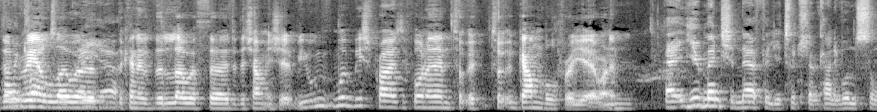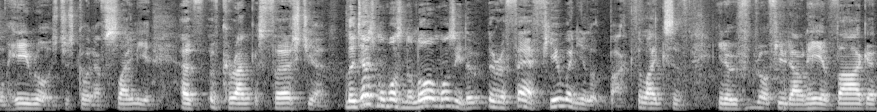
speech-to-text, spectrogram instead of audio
the, the, the real lower, agree, yeah. the kind of the lower third of the championship. You wouldn't, wouldn't be surprised if one of them took a took a gamble for a year on him. Uh, you mentioned there, Phil, you touched on kind of unsung heroes, just going off slightly, of, of Karanka's first year. Ledesma wasn't alone, was he? There, there are a fair few when you look back. The likes of, you know, we've got a few down here, Varga,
